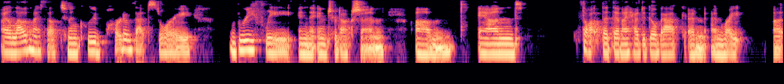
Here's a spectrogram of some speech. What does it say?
I allowed myself to include part of that story briefly in the introduction um, and thought that then I had to go back and, and write a,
